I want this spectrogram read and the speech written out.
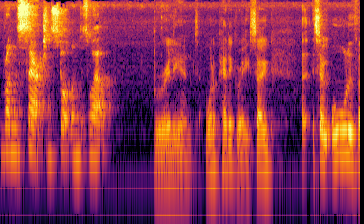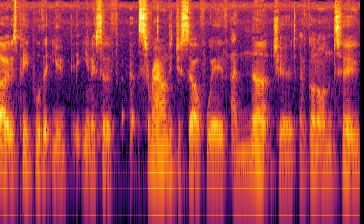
runs search in Scotland as well. Brilliant! What a pedigree. So uh, so all of those people that you you know sort of uh, surrounded yourself with and nurtured have gone on to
